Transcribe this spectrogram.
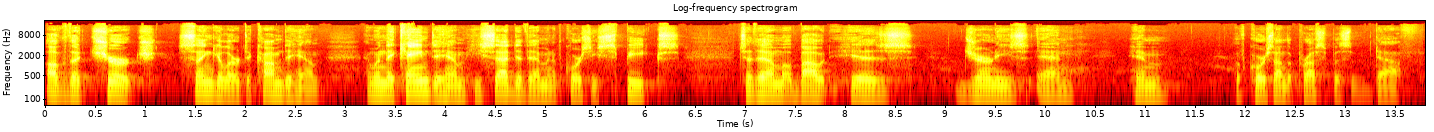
of the church, singular, to come to him. And when they came to him, he said to them, and of course he speaks to them about his journeys and him, of course, on the precipice of death.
